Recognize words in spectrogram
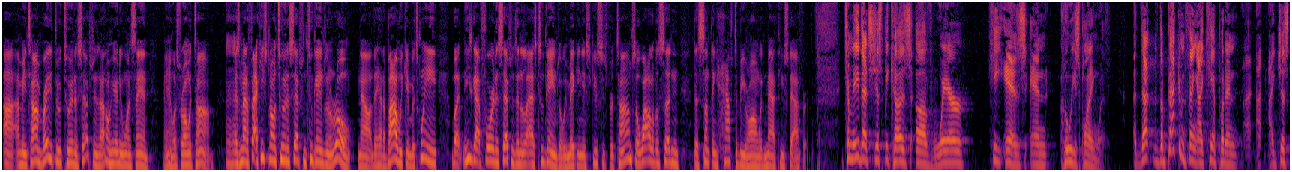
Uh, I mean, Tom Brady threw two interceptions. I don't hear anyone saying, "Man, what's wrong with Tom?" Mm-hmm. As a matter of fact, he's thrown two interceptions two games in a row. Now they had a bye week in between, but he's got four interceptions in the last two games. Are we making excuses for Tom? So why all of a sudden does something have to be wrong with Matthew Stafford? To me, that's just because of where he is and who he's playing with that the Beckham thing I can't put in. I, I, just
